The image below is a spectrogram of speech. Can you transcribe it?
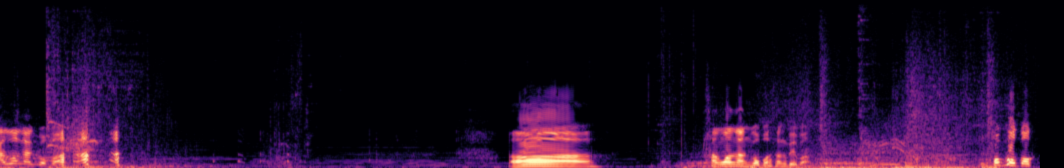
당황한 거 봐. 아, 당황한 거 봐, 상대방. 허거걱.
